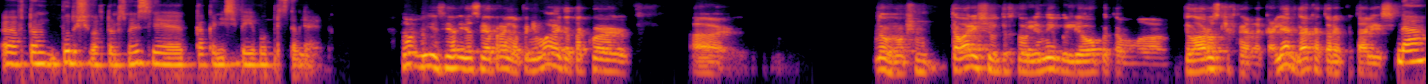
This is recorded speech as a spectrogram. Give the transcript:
э, в том будущего в том смысле, как они себе его представляют. Ну, если, если я правильно понимаю, это такое а, ну, в общем, товарищи вдохновлены были опытом а, белорусских, наверное, коллег, да, которые пытались, да.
